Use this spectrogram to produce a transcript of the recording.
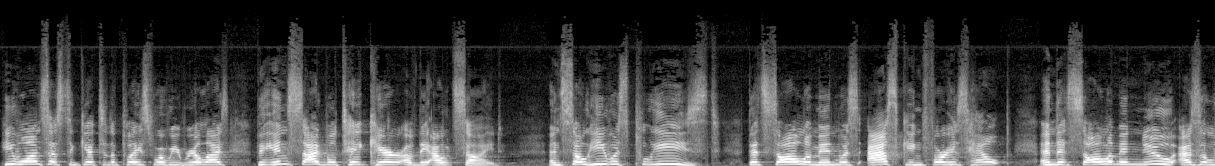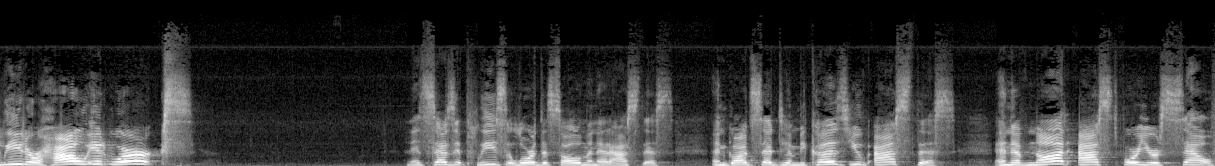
He wants us to get to the place where we realize the inside will take care of the outside. And so He was pleased that Solomon was asking for His help and that Solomon knew as a leader how it works. And it says it pleased the Lord that Solomon had asked this. And God said to him, Because you've asked this and have not asked for yourself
